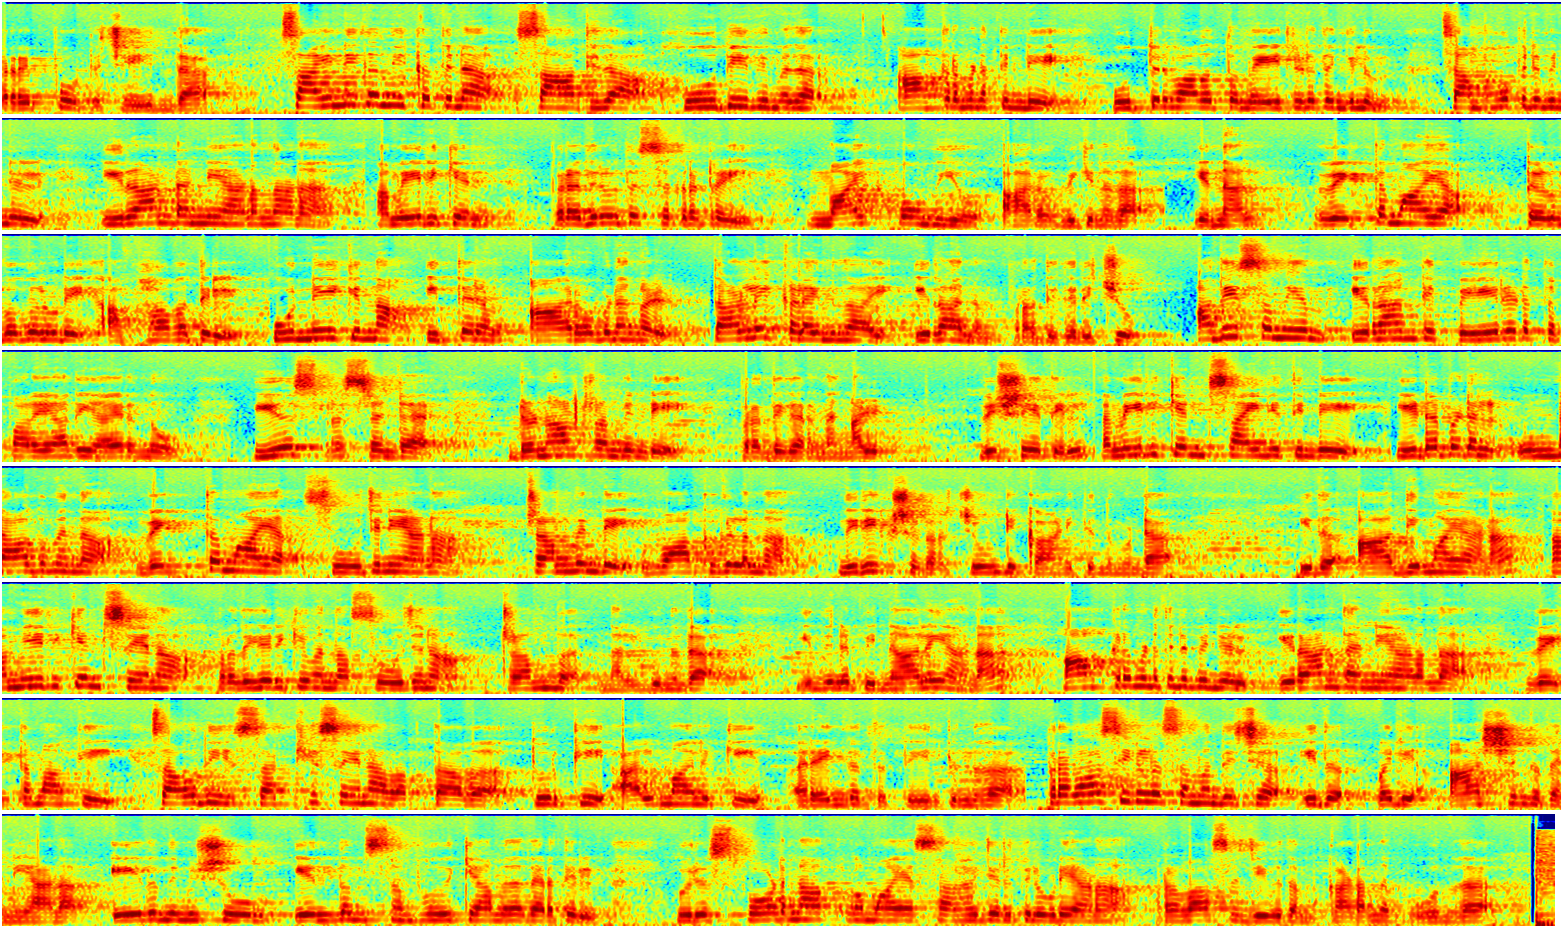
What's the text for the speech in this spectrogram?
റിപ്പോർട്ട് ചെയ്യുന്നത്. സൈനിക നീക്കത്തിന് സാധ്യത ഹൂതി വിമതർ ആക്രമണത്തിന്റെ ഉത്തരവാദിത്വം ഏറ്റെടുത്തെങ്കിലും സംഭവത്തിന് പിന്നിൽ ഇറാൻ തന്നെയാണെന്നാണ് അമേരിക്കൻ പ്രതിരോധ സെക്രട്ടറി മൈക്ക് പോംപിയോ ആരോപിക്കുന്നത്. എന്നാൽ വ്യക്തമായ തെളിവുകളുടെ അഭാവത്തിൽ ഉന്നയിക്കുന്ന ഇത്തരം ആരോപണങ്ങൾ തള്ളിക്കളയുന്നതായി ഇറാനും പ്രതികരിച്ചു. അതേസമയം ഇറാന്റെ പേരെടുത്ത് പറയാതെയായിരുന്നു യു എസ് പ്രസിഡന്റ് ഡൊണാൾഡ് ട്രംപിന്റെ പ്രതികരണങ്ങൾ. വിഷയത്തിൽ അമേരിക്കൻ സൈന്യത്തിന്റെ ഇടപെടൽ ഉണ്ടാകുമെന്ന വ്യക്തമായ സൂചനയാണ് ട്രംപിന്റെ വാക്കുകളെന്ന് നിരീക്ഷകർ ചൂണ്ടിക്കാണിക്കുന്നുമുണ്ട്. ഇത് ആദ്യമായാണ് അമേരിക്കൻ സേന പ്രതികരിക്കുമെന്ന സൂചന ട്രംപ് നൽകുന്നത്. ഇതിന് പിന്നാലെയാണ് ആക്രമണത്തിന് പിന്നിൽ ഇറാൻ തന്നെയാണെന്ന് വ്യക്തമാക്കി സൗദി സഖ്യസേനാ വക്താവ് തുർക്കി അൽ രംഗത്തെത്തിയിരിക്കുന്നത്. പ്രവാസികളെ സംബന്ധിച്ച് ഇത് വലിയ ആശങ്ക തന്നെയാണ്. ഏത് നിമിഷവും എന്തും സംഭവിക്കാമെന്ന തരത്തിൽ ഒരു സ്ഫോടനാത്മകമായ സാഹചര്യത്തിലൂടെയാണ് പ്രവാസ ജീവിതം കടന്നു പോകുന്നത്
